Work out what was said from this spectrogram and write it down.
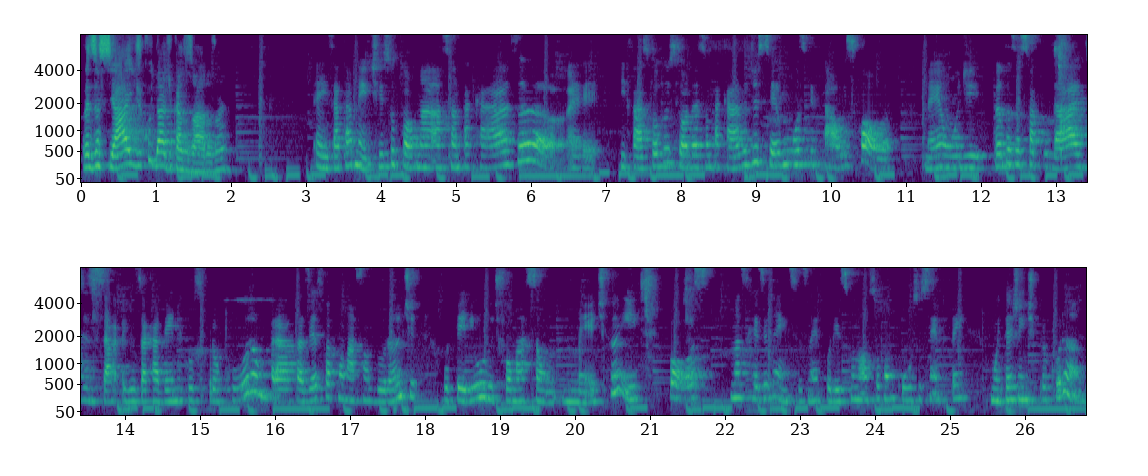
presenciar e de cuidar de casos raros, né? É, exatamente. Isso torna a Santa Casa é, e faz todo o história da Santa Casa de ser um hospital escola, né? Onde tantas as faculdades e os acadêmicos procuram para fazer a sua formação durante o período de formação médica e pós nas residências, né? Por isso que o nosso concurso sempre tem muita gente procurando.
